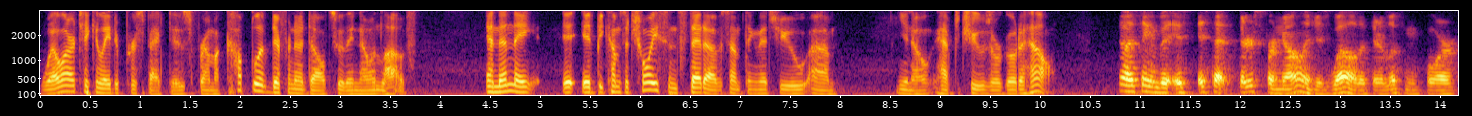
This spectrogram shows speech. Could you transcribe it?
well articulated perspectives from a couple of different adults who they know and love. And then they it, it becomes a choice instead of something that you um, you know have to choose or go to hell. No, I was saying, but it's it's that thirst for knowledge as well that they're looking for.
